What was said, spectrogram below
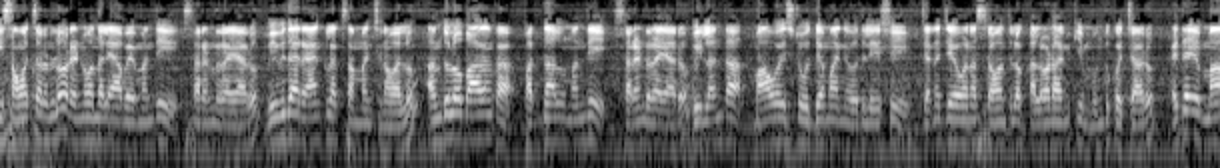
ఈ సంవత్సరంలో రెండు వందల యాభై మంది సరెండర్ అయ్యారు. వివిధ ర్యాంకులకు సంబంధించిన వాళ్ళు. అందులో భాగంగా పద్నాలుగు మంది సరెండర్ అయ్యారు. వీళ్ళంతా మావోయిస్టు ఉద్యమాన్ని వదిలేసి జనజీవన స్రవంతిలో కలవడానికి ముందుకొచ్చారు. అయితే మా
